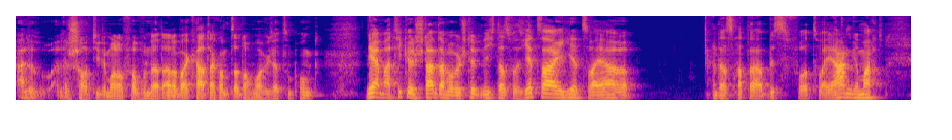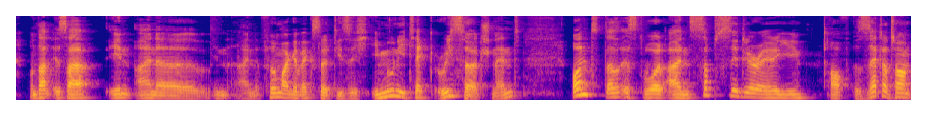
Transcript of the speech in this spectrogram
alle, alle schaut ihn immer noch verwundert an, aber Carter kommt dann doch mal wieder zum Punkt. Ja, im Artikel stand aber bestimmt nicht das, was ich jetzt sage. Hier zwei Jahre. Das hat er bis vor zwei Jahren gemacht. Und dann ist er in eine, in eine Firma gewechselt, die sich Immunitech Research nennt. Und das ist wohl ein Subsidiary of Zetaton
